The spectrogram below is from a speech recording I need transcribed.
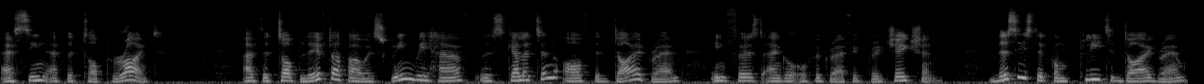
as seen at the top right. At the top left of our screen we have the skeleton of the diagram in first angle orthographic projection. This is the complete diagram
